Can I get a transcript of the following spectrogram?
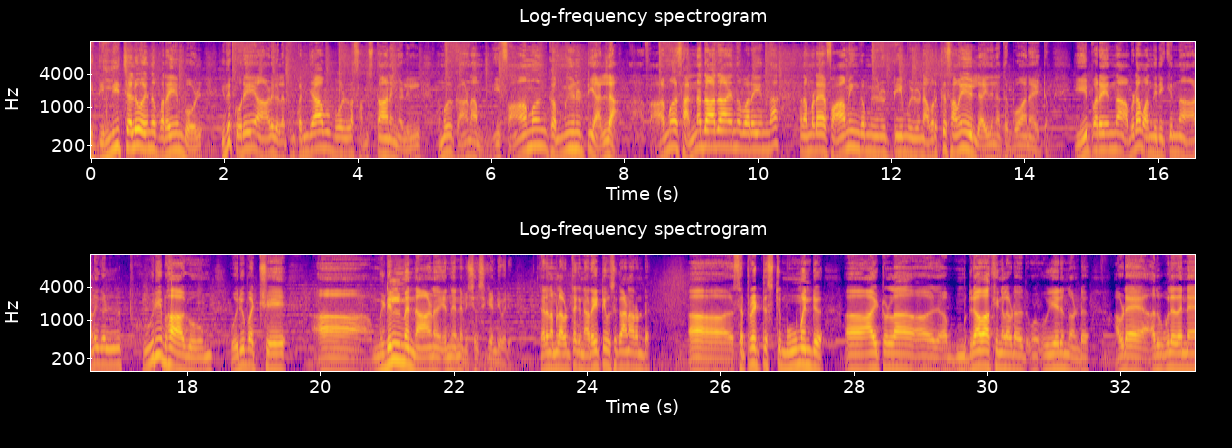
ഈ ദില്ലി ചലോ എന്ന് പറയുമ്പോൾ ഇത് കുറേ ആളുകൾ ഇപ്പം പഞ്ചാബ് പോലുള്ള സംസ്ഥാനങ്ങളിൽ നമുക്ക് കാണാം ഈ ഫാമിംഗ് കമ്മ്യൂണിറ്റി അല്ല ഫാമേഴ്സ് അന്നദാത എന്ന് പറയുന്ന നമ്മുടെ ഫാമിംഗ് കമ്മ്യൂണിറ്റി മുഴുവൻ അവർക്ക് സമയമില്ല ഇതിനകത്ത് പോകാനായിട്ടും. ഈ പറയുന്ന അവിടെ വന്നിരിക്കുന്ന ആളുകൾ ഭൂരിഭാഗവും ഒരു പക്ഷേ മിഡിൽമെൻ ആണ് എന്ന് തന്നെ വിശ്വസിക്കേണ്ടി വരും. കാരണം നമ്മൾ അവിടുത്തെ നറേറ്റീവ്സ് കാണാറുണ്ട്. സെപ്പറേറ്റിസ്റ്റ് മൂവ്മെന്റ് ആയിട്ടുള്ള മുദ്രാവാക്യങ്ങൾ അവിടെ ഉയരുന്നുണ്ട്. അവിടെ അതുപോലെ തന്നെ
